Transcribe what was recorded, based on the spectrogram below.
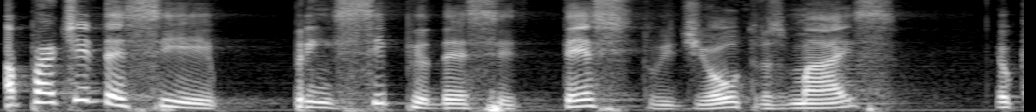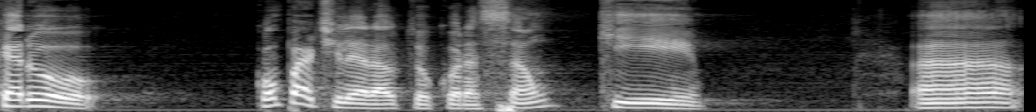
A partir desse princípio desse texto e de outros mais, eu quero compartilhar ao teu coração que uh,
